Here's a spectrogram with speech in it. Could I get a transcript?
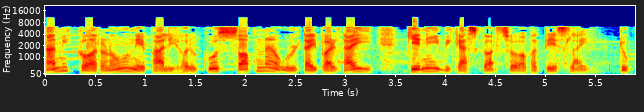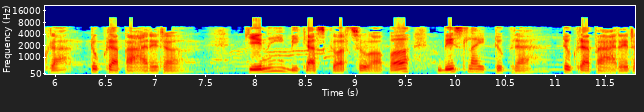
हामी करोडौं नेपालीहरूको सपना उल्टाइ पल्टाई के नै विकास गर्छौ अब देशलाई टुक्रा टुक्रा पारेर। के नै विकास गर्छौ अब देशलाई टुक्रा टुक्रा पारेर।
